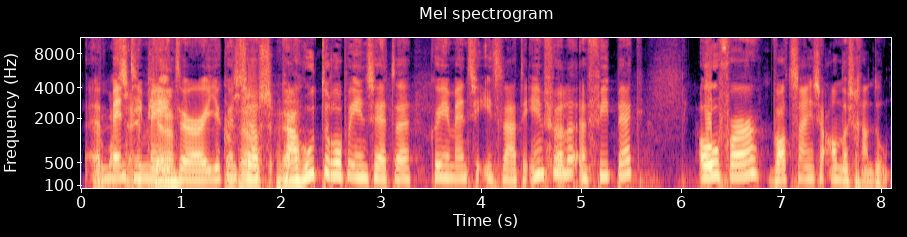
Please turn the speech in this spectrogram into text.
eh. Mentimeter. Je kunt zelfs, zelfs ja. Kahoot erop inzetten. Kun je mensen iets laten invullen, een feedback, over wat zijn ze anders gaan doen.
